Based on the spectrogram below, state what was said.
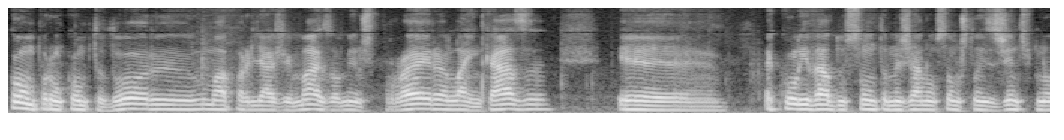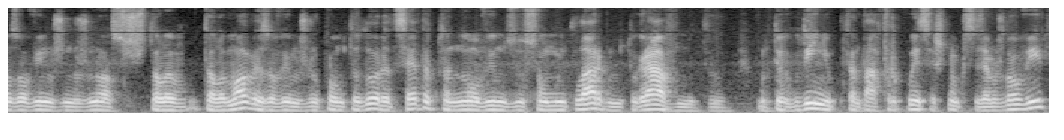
compra um computador, uma aparelhagem mais ou menos porreira lá em casa, uh, a qualidade do som também já não somos tão exigentes porque nós ouvimos nos nossos tele, telemóveis, ouvimos no computador, etc. Portanto, não ouvimos o som muito largo, muito grave, muito, muito agudinho. Portanto, há frequências que não precisamos de ouvir.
